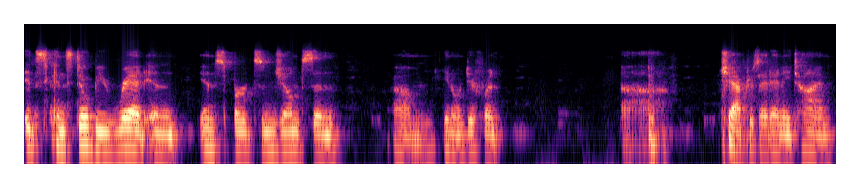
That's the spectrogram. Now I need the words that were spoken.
it can still be read in, in spurts and jumps and, um, you know, different uh, chapters at any time,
